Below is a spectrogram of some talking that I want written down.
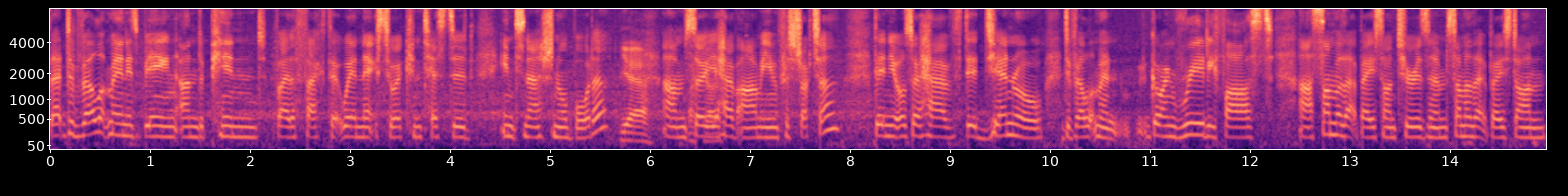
That development is being underpinned by the fact that we're next to a contested international border. Yeah, Um, so okay. you have army infrastructure. Then you also have the general development going really fast. Uh, some of that based on tourism, some of that based on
